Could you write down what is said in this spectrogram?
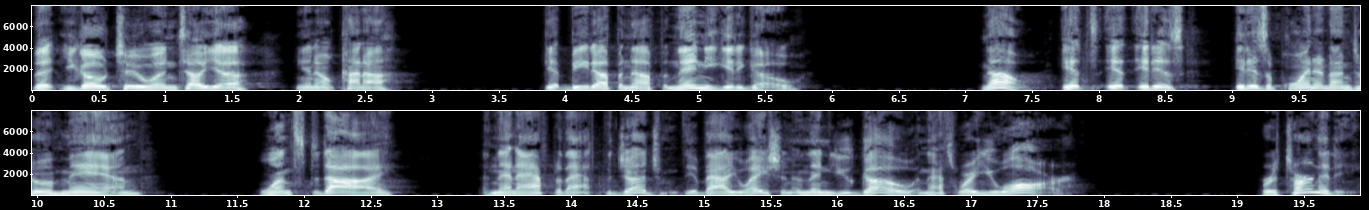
that you go to until you, you know, kind of get beat up enough and then you get to go. No, it's, it, it is, it is appointed unto a man once to die. And then after that, the judgment, the evaluation, and then you go and that's where you are for eternity.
